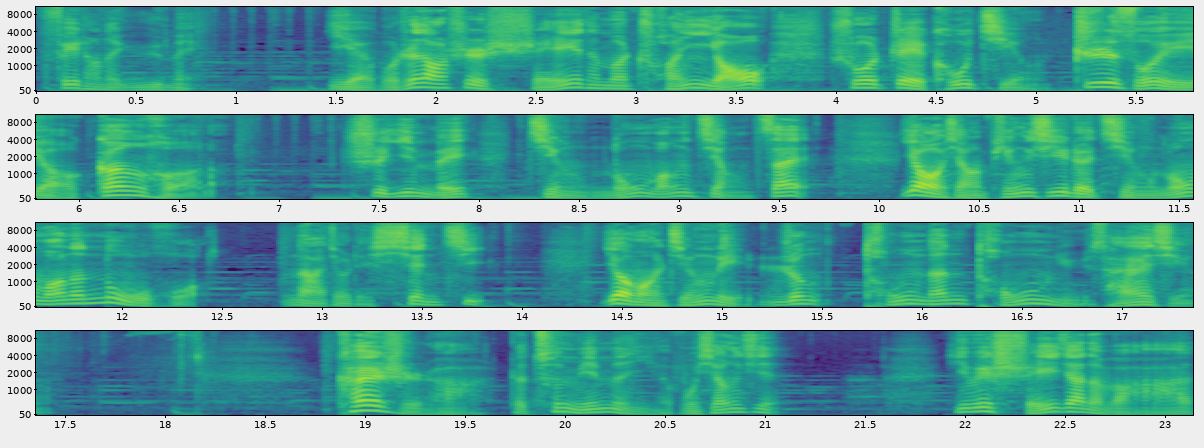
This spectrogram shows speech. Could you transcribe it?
非常的愚昧，也不知道是谁他妈传谣说这口井之所以要干涸了，是因为井龙王降灾，要想平息这井龙王的怒火，那就得献祭，要往井里扔童男童女才行。开始啊，这村民们也不相信，因为谁家的娃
